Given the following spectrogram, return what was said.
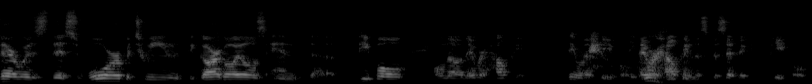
There was this war between the gargoyles and the, the people. Well, no, they were helping They were the people. they They, were were helping the specific people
